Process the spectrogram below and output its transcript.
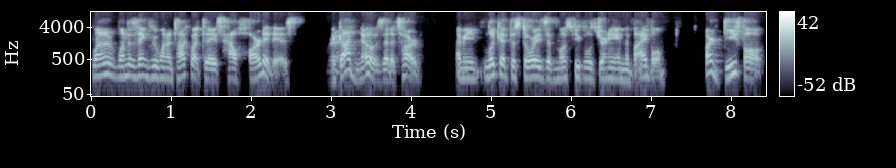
one of, one of the things we want to talk about today is how hard it is. Right. God knows that it's hard. I mean, look at the stories of most people's journey in the Bible. Our default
